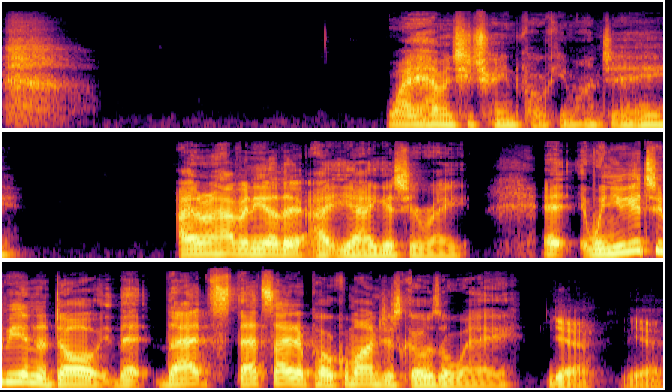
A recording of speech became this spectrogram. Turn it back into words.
Why haven't you trained Pokemon, Jay? I don't have any other. I yeah, I guess you're right. Eh, When you get to be an adult, that that's that side of Pokemon just goes away. Yeah, yeah.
